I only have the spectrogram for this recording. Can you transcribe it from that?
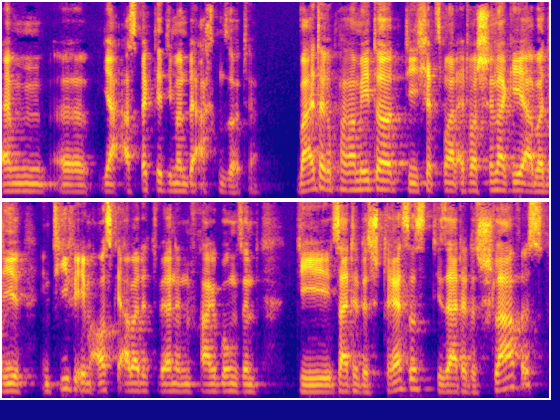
ähm, äh, ja, Aspekte, die man beachten sollte. Weitere Parameter, die ich jetzt mal etwas schneller gehe, aber die in Tiefe eben ausgearbeitet werden in den Fragebogen, sind die Seite des Stresses, die Seite des Schlafes,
